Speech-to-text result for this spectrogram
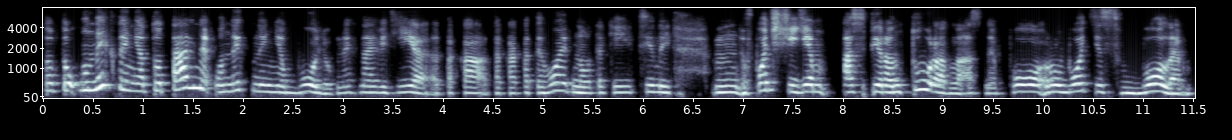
Тобто уникнення, тотальне уникнення болю. В них навіть є така, така категорія, ну такий цілий в Польщі є аспірантура, власне, по роботі з болем.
